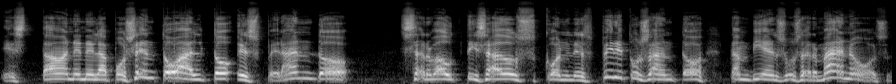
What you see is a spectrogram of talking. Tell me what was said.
estaban en el aposento alto esperando ser bautizados con el Espíritu Santo también sus hermanos.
